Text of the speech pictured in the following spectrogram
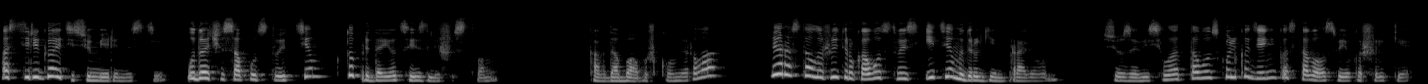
Остерегайтесь умеренности. Удача сопутствует тем, кто предается излишествам. Когда бабушка умерла, Лера стала жить, руководствуясь и тем, и другим правилом. Все зависело от того, сколько денег оставалось в ее кошельке.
